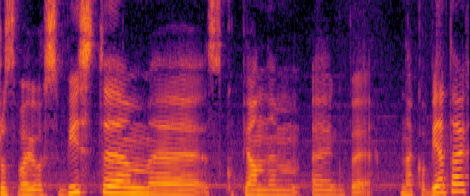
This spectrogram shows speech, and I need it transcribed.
rozwoju osobistym, e, skupionym e, jakby na kobietach,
